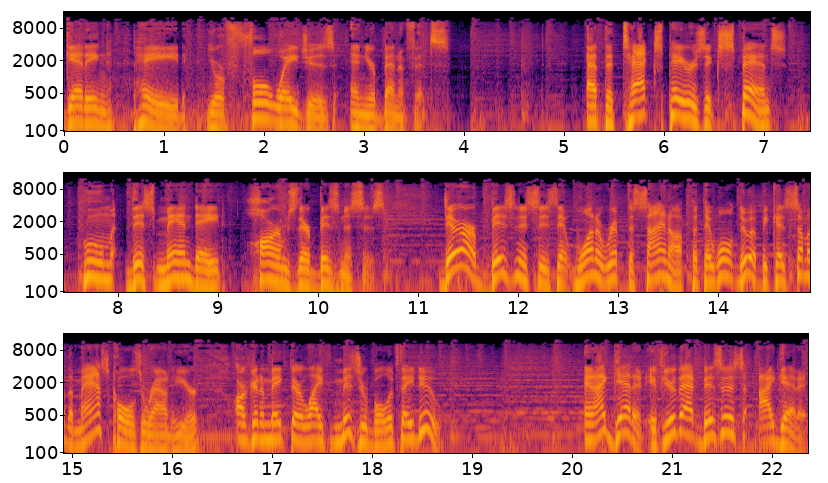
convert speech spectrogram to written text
getting paid your full wages and your benefits at the taxpayer's expense, whom this mandate harms their businesses. There are businesses that want to rip the sign off, but they won't do it because some of the mask holes around here are going to make their life miserable if they do. And I get it. If you're that business, I get it.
